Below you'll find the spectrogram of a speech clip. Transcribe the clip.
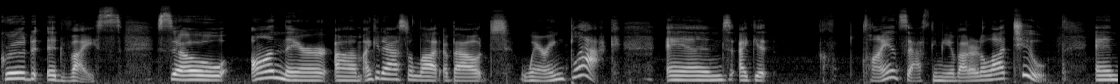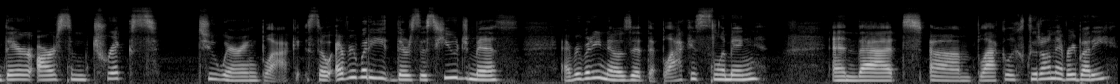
good advice. So on there, um, I get asked a lot about wearing black, and I get clients asking me about it a lot too. And there are some tricks to wearing black. So everybody, there's this huge myth. Everybody knows it that black is slimming and that um, black looks good on everybody,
